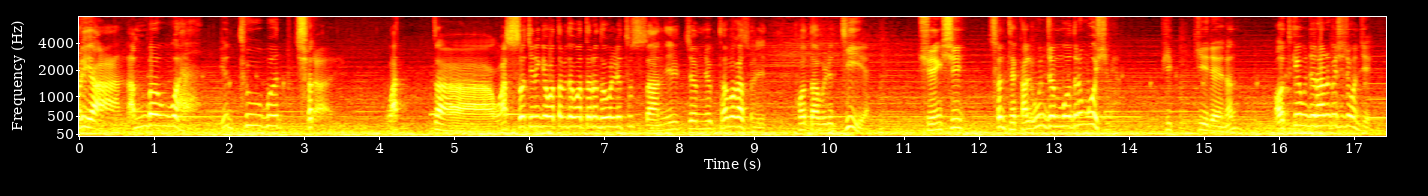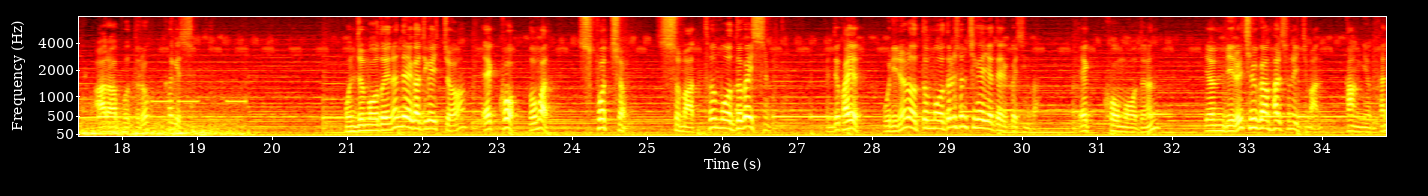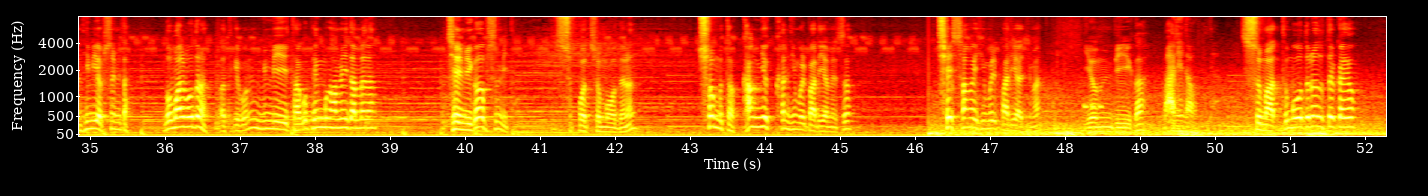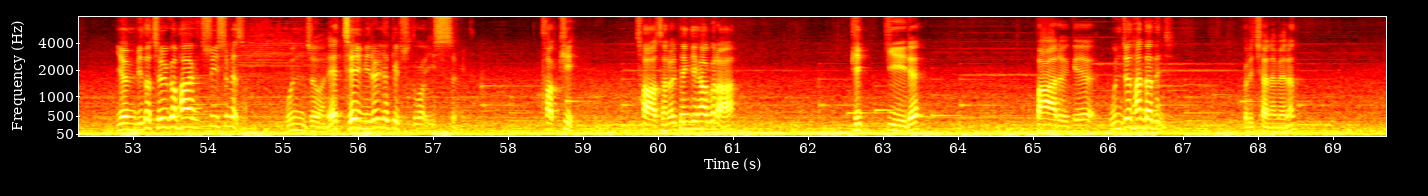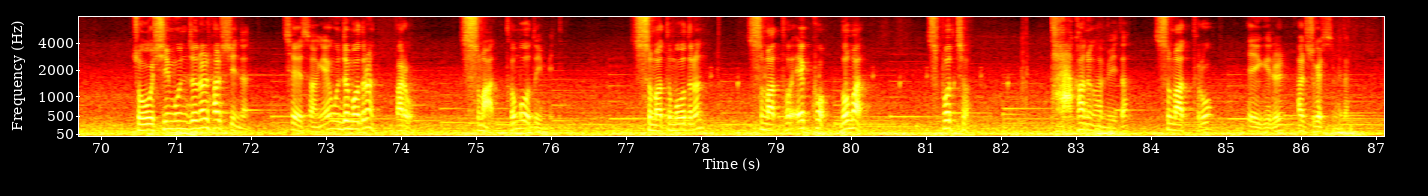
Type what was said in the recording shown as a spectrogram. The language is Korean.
코리아 넘버원 유튜브 채널. 왔다 왔어. 진한 게 왔답니다. 왔다는 The All New 투싼 1.6 터보 가솔린 4WD에 주행시 선택할 운전 모드는 무엇이며 빗길에는 어떻게 운전하는 것이 좋은지 알아보도록 하겠습니다. 운전 모드에는 네 가지가 있죠. eco, normal, 스포츠, 스마트 모드가 있습니다. 근데 과연 우리는 어떤 모드를 선택해야 될 것인가? 에코 모드는 연비를 즐감할 수는 있지만 강력한 힘이 없습니다. normal 모드는 어떻게 보면 밋밋하고 평범합니다만 재미가 없습니다. 스포츠 모드는 처음부터 강력한 힘을 발휘하면서 최상의 힘을 발휘하지만 연비가 많이 나옵니다. 스마트 모드는 어떨까요? 연비도 즐감할 수 있으면서 운전의 재미를 느낄 수도 있습니다. 특히 차선을 변경하거나 빗길에 빠르게 운전한다든지 그렇지 않으면은 조심 운전을 할 수 있는 세상의 운전 모드는 바로 스마트 모드입니다. 스마트 모드는 스마트 eco, normal, 스포츠 다 가능합니다. 스마트로 해결을 할 수가 있습니다.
